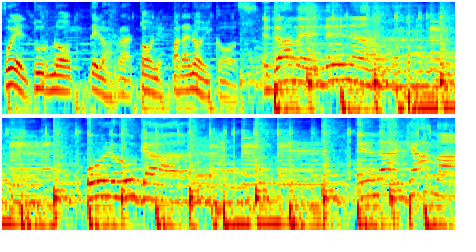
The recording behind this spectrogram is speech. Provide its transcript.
fue el turno de los ratones paranoicos. Dame nena Un lugar la cama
